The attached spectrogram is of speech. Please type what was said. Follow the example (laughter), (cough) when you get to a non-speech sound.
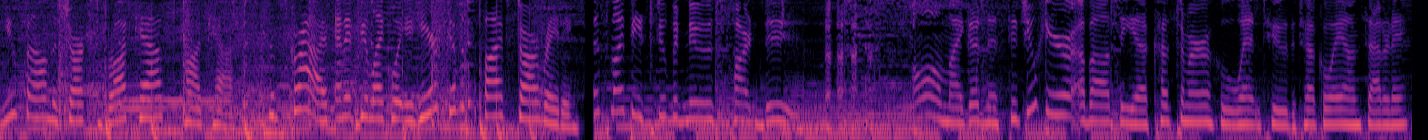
You found the Sharks Broadcast Podcast. Subscribe, and if you like what you hear, give us a five star rating. This might be stupid news part two. (laughs) oh my goodness. Did you hear about the uh, customer who went to the tuckaway on Saturday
